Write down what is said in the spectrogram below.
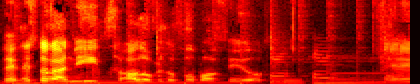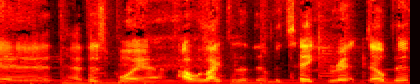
they, they still got needs all over the football field. And at this point, I would like to, them to take Grant Delpit,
